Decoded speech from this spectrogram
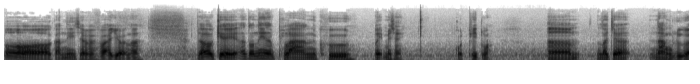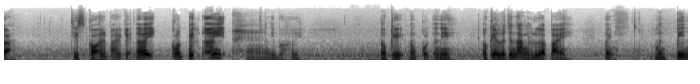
โอ้กันนี้ใช้ไฟฟ้าเยอะนะ แต่โอเคอตอนนี้แพลนคือเอ้ยไม่ใช่ กดผิดว่ะเอ่อเราจะนั่งเรือที่สกอร์บาร์เกตเฮ้ย กดผิดเฮ้ยอันนี้บอกเฮ้ย โอเค ต้องกดอันนี้ โอเค เราจะนั่งเรือไป เฮ้ย มันปิ้น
